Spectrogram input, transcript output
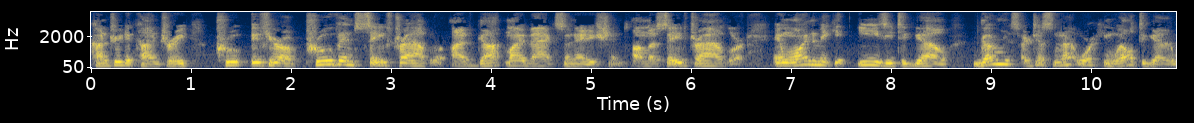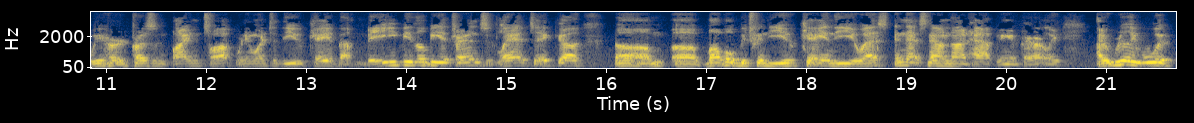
country to country. If you're a proven safe traveler, I've got my vaccinations, I'm a safe traveler, and wanting to make it easy to go, governments are just not working well together. We heard President Biden talk when he went to the UK about maybe there'll be a transatlantic uh, um, uh, bubble between the UK and the US, and that's now not happening apparently. I really would.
